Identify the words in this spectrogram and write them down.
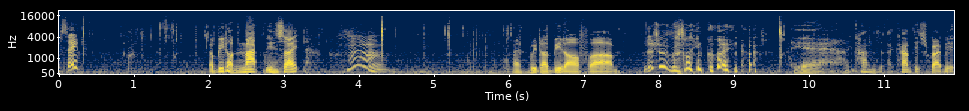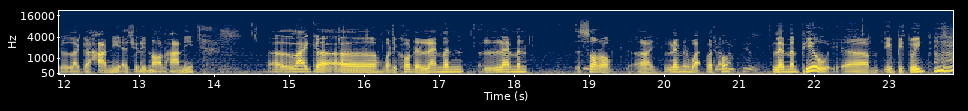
See? A bit of nut inside. Hmm. And with a bit of um, This is really good. yeah, I can't I can't describe it like a honey. Actually, not honey. Uh, like a, uh, what do you call the lemon lemon sort of uh, lemon what what called Lemon peel. lemon peel um, in between. Mm-hmm.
